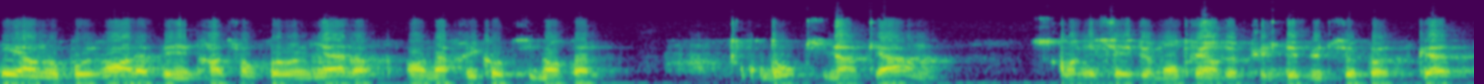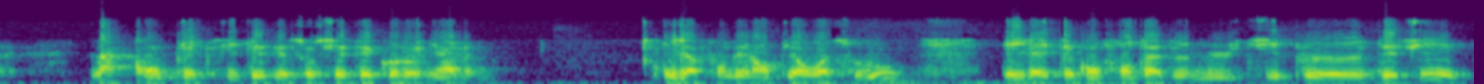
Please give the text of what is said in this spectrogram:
et un opposant à la pénétration coloniale en Afrique occidentale. Donc il incarne ce qu'on essaye de montrer hein, depuis le début de ce podcast, la complexité des sociétés coloniales. Il a fondé l'Empire Wassoulou et il a été confronté à de multiples défis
